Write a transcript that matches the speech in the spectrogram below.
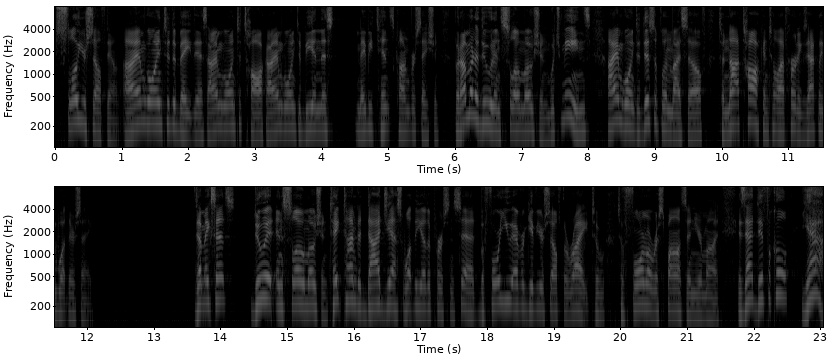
slow yourself down. I am going to debate this. I am going to talk. I am going to be in this maybe tense conversation, but I'm going to do it in slow motion, which means I am going to discipline myself to not talk until I've heard exactly what they're saying. Does that make sense? Do it in slow motion. Take time to digest what the other person said before you ever give yourself the right to, to form a response in your mind. Is that difficult? Yeah.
